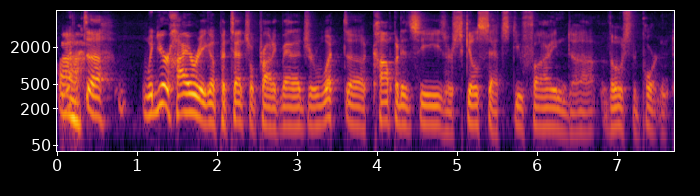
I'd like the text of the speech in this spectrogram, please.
what, uh, when you're hiring a potential product manager, what uh, competencies or skill sets do you find uh, most important?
